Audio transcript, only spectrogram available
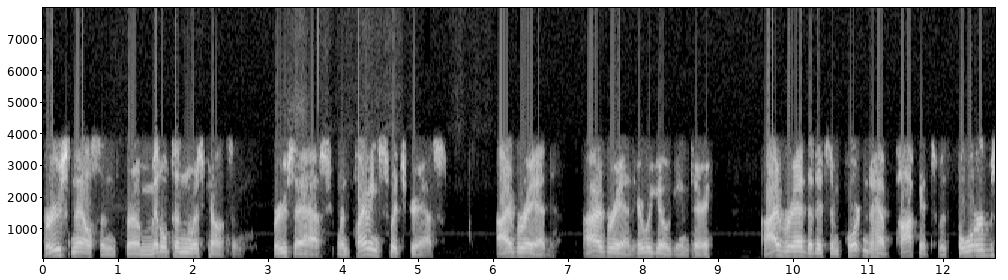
Bruce Nelson from Middleton, Wisconsin. Bruce asks, when planting switchgrass, I've read, I've read, here we go again, Terry. I've read that it's important to have pockets with forbs,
